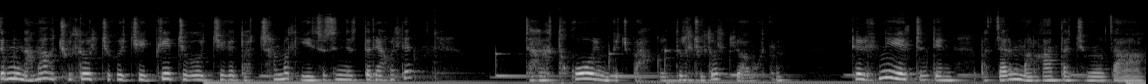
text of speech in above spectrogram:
тэр минь намааг чөлөөлж өгөө чи эдгэж өгөө чигээд очих юм бол Иесусийн нэрээр яг үлээ зарагдахгүй юм гэж байхгүй. Тэр чөлөөлт явагдана Тэр ихний ээлжинд энэ бас зарим маргаантай ч юм уу за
